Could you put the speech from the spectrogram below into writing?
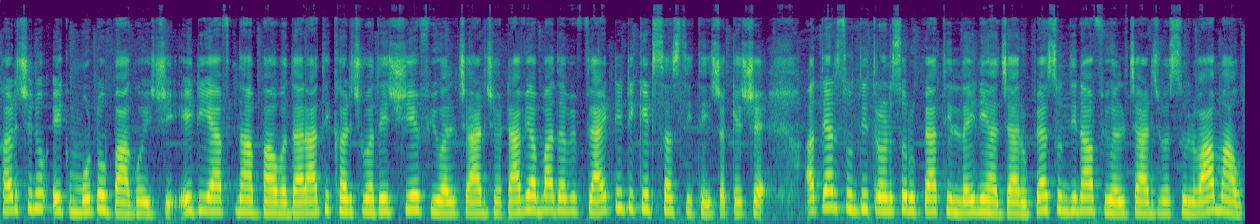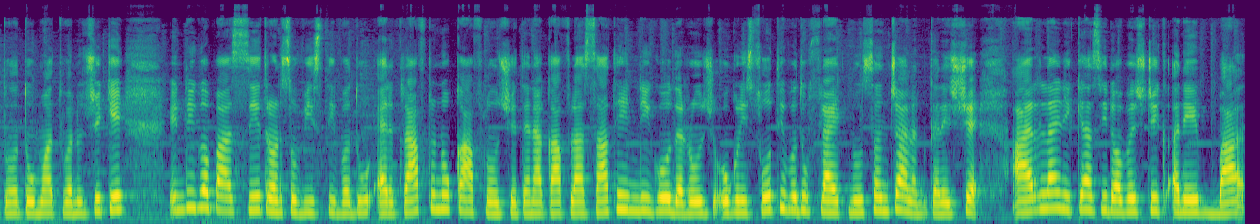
ખર્ચનો એક મોટો ભાગ હોય છે. એટીએફના ભાવ વધારાથી ખર્ચ વધે છે. ફ્યુઅલ ચાર્જ હટાવ્યા બાદ હવે ફ્લાઇટની ટિકિટ સસ્તી થઈ શકે છે. અત્યાર સુધી ત્રણસો રૂપિયાથી લઈને હજાર રૂપિયા સુધીના ફ્યુઅલ ચાર્જ વસૂલવામાં આવતો હતો. મહત્વનું છે કે ઇન્ડિગો પાસે ત્રણસો વીસથી વધુ એરક્રાફ્ટનો કાફલો છે. તેના કાફલા સાથે ઇન્ડિગો દરરોજ ઓગણીસોથી વધુ ફ્લાઇટનું સંચાલન કરે છે. આ એરલાઇન એક્યાસી ડોમેસ્ટિક અને બા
